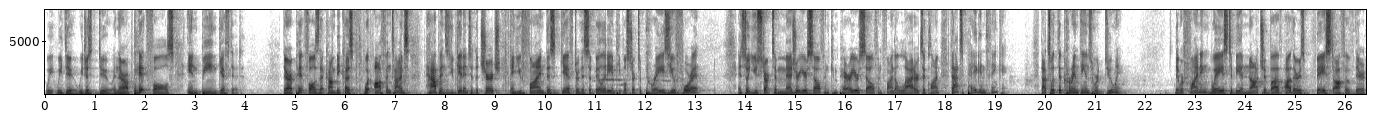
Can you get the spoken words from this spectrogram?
We, we do. We just do. And there are pitfalls in being gifted. There are pitfalls that come because what oftentimes happens, you get into the church and you find this gift or this ability, and people start to praise you for it. And so you start to measure yourself and compare yourself and find a ladder to climb. That's pagan thinking. That's what the Corinthians were doing. They were finding ways to be a notch above others based off of their,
